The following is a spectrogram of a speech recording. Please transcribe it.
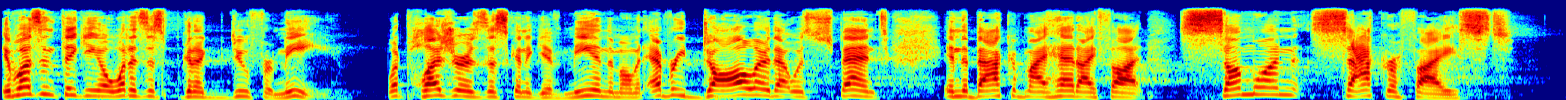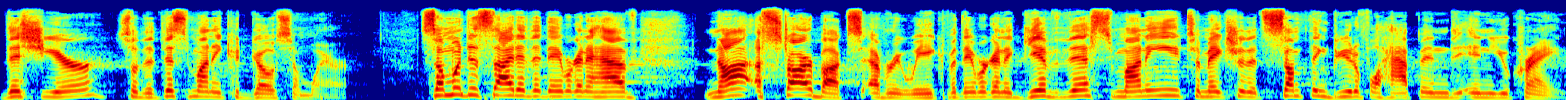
it wasn't thinking, oh, what is this gonna do for me? What pleasure is this gonna give me in the moment? Every dollar that was spent in the back of my head, I thought, someone sacrificed this year so that this money could go somewhere. Someone decided that they were going to have not a Starbucks every week, but they were going to give this money to make sure that something beautiful happened in Ukraine.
